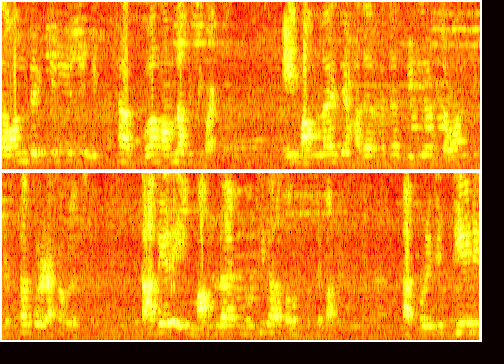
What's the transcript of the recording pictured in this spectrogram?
জওয়ানদেরকে নিয়ে যে মিথ্যা ভুয়া মামলা হয়েছে কয়েকটা, এই মামলায় যে হাজার হাজার বিডিআর জওয়ানকে গ্রেফতার করে রাখা হয়েছে, তাদের এই মামলার নথি তারা তলব করতে পারবে। তারপরে যে ডিএডি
